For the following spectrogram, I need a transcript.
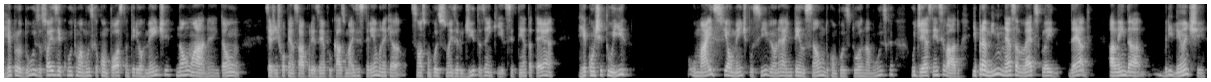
reproduz ou só executa uma música composta anteriormente, não há, né? Então, se a gente for pensar, por exemplo, o caso mais extremo, né, que é, são as composições eruditas, em que se tenta até reconstituir o mais fielmente possível, né, a intenção do compositor na música, o jazz tem esse lado. E para mim, nessa Let's Play Dead, além da brilhante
